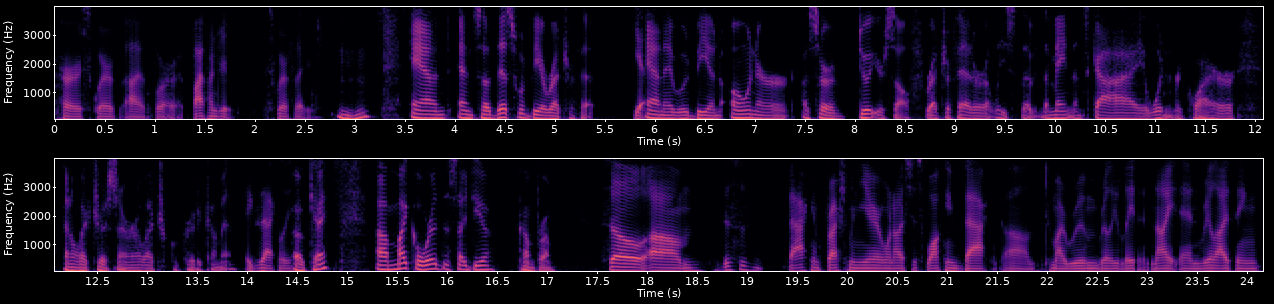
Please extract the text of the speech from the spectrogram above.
per square uh, for 500 square footage. hmm And and so this would be a retrofit, Yes. and it would be an owner, a sort of do-it-yourself retrofit, or at least the the maintenance guy. It wouldn't require an electrician or electrical crew to come in. exactly. Okay, um, Michael, where did this idea come from? So um, this was back in freshman year when I was just walking back um, to my room really late at night and realizing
